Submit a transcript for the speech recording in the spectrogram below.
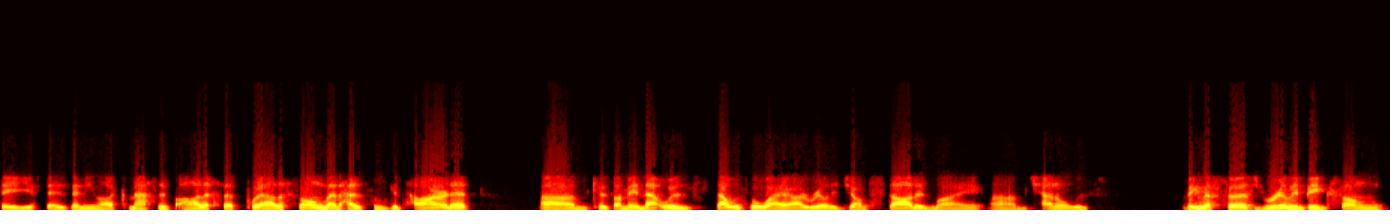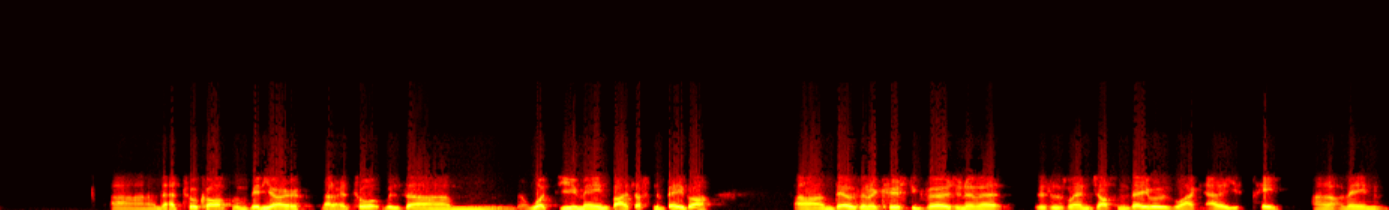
see if there's any like massive artist that's put out a song that has some guitar in it. Um, cause I mean, that was, that was the way I really jump started my, um, channel was, I think the first really big song, uh, that took off in video that I taught was, um, What Do You Mean by Justin Bieber. Um, there was an acoustic version of it. This is when Justin Bieber was like at his peak. I mean,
